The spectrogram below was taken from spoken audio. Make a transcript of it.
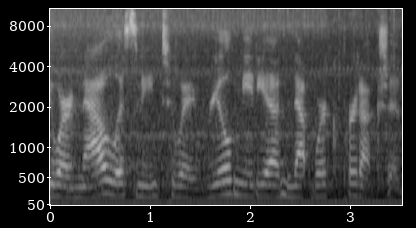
You are now listening to a Real Media Network production.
